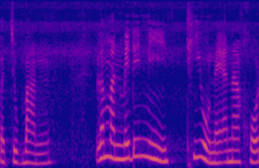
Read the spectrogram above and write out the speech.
ปัจจุบัน แล้วมันไม่ได้มีที่อยู่ในอนาคต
